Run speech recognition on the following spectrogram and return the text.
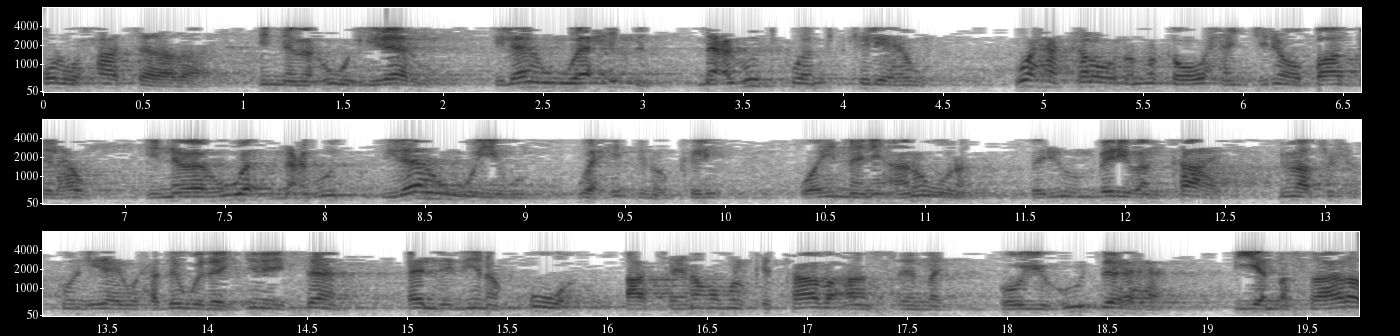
قل وحات هذا إنما هو إله. إله واحد. معبود ومثل له dhan marka waxaan jirin oo baadil haw inama huwa ma'bud ilahu wahid وكلي وإنني أنغنا بريء بري بن كاهي بما تشركون إلهي وحدا وداجنيسان الذين قوة آتيناهم الكتاب عن سنة ويهودها هي النصارى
